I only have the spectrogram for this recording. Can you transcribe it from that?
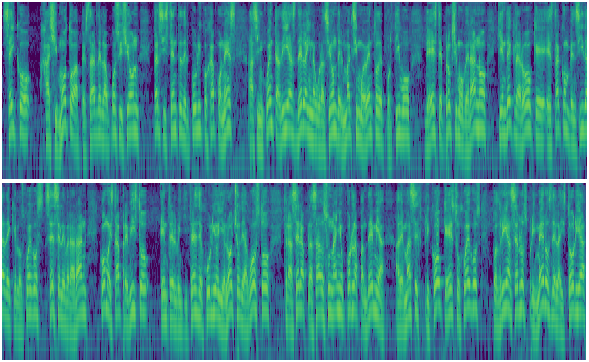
Seiko Hashimoto, a pesar de la oposición persistente del público japonés a 50 días de la inauguración del máximo evento deportivo de este próximo verano, quien declaró que está convencida de que los Juegos se celebrarán como está previsto entre el 23 de julio y el 8 de agosto, tras ser aplazados un año por la pandemia. Además, explicó que estos Juegos podrían ser los primeros de la historia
